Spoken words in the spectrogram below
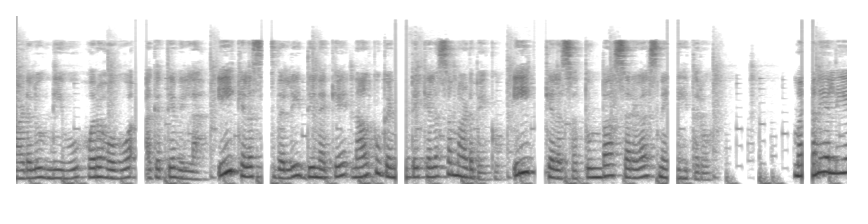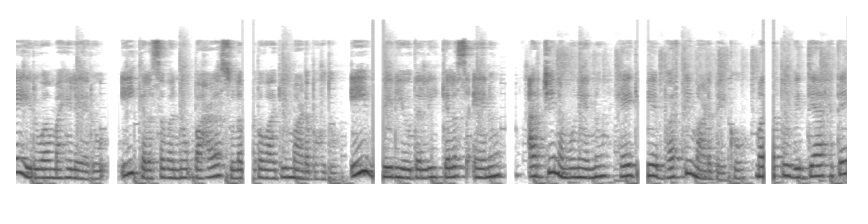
ಮಾಡಲು ನೀವು ಹೊರಹೋಗುವ ಅಗತ್ಯವಿಲ್ಲ. ಈ ಕೆಲಸದಲ್ಲಿ ದಿನಕ್ಕೆ ನಾಲ್ಕು ಗಂಟೆ ಕೆಲಸ ಮಾಡಬೇಕು. ಈ ಕೆಲಸ ತುಂಬಾ ಸರಳ ಸ್ನೇಹಿತರು. ಮನೆಯಲ್ಲಿಯೇ ಇರುವ ಮಹಿಳೆಯರು ಈ ಕೆಲಸವನ್ನು ಬಹಳ ಸುಲಭವಾಗಿ ಮಾಡಬಹುದು. ಈ ವಿಡಿಯೋದಲ್ಲಿ ಕೆಲಸ ಏನು, ಅರ್ಜಿ ನಮೂನೆಯನ್ನು ಹೇಗೆ ಭರ್ತಿ ಮಾಡಬೇಕು ಮತ್ತು ವಿದ್ಯಾರ್ಹತೆ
